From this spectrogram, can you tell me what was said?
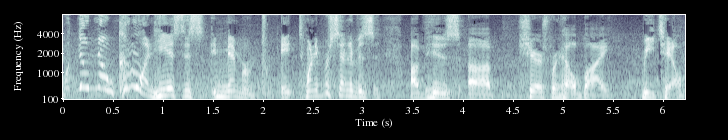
Well, no, no, come on. He has this. Remember, twenty percent of his of his uh, shares were held by retail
